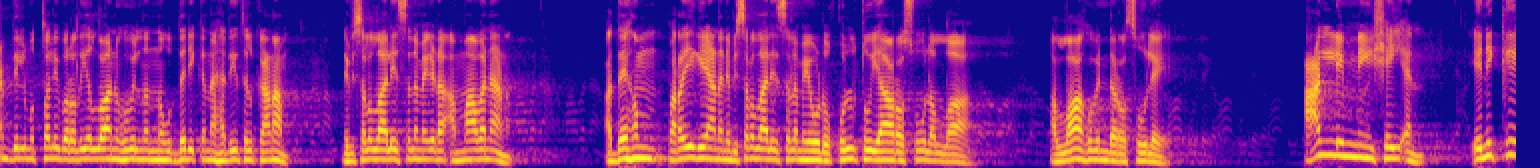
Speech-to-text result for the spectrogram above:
അബ്ദുൽ മുത്തലിബ് റലിയുല്ലാനുഹുവിൽ നിന്ന് ഉദ്ധരിക്കുന്ന ഹദീസിൽ കാണാം. നബി സല്ലാ അലൈഹി സ്വലമയുടെ അമ്മാവനാണ്. അദ്ദേഹം പറയുകയാണ് നബി സല്ലാ അലൈഹി സ്വലമയോട് കുൽത്തു യാ റസൂൽ അള്ളാഹ് അള്ളാഹുവിന്റെ റസൂലെ അല്ലിംനി ഷെയ്അൻ എനിക്ക്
